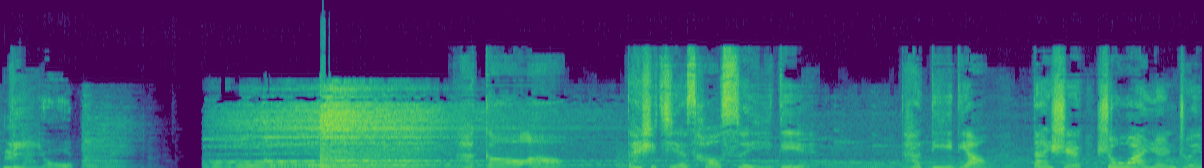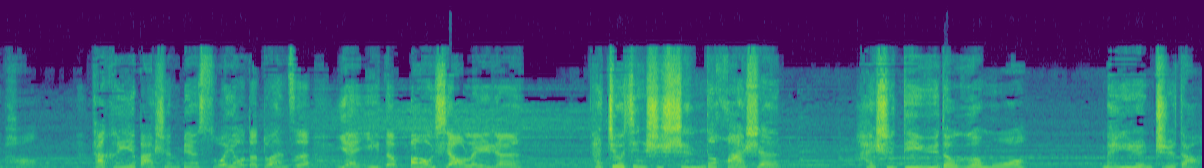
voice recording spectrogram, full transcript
理由。他高傲，但是节操碎一地；他低调，但是受万人追捧。他可以把身边所有的段子演绎的爆笑雷人。他究竟是神的化身，还是地狱的恶魔？没人知道。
